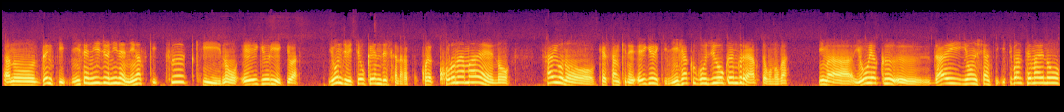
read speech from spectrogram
あの前期2022年2月期通期の営業利益は41億円でしかなかった、これ、コロナ前の最後の決算期で営業益250億円ぐらいあったものが、今、ようやく第4四半期、一番手前の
